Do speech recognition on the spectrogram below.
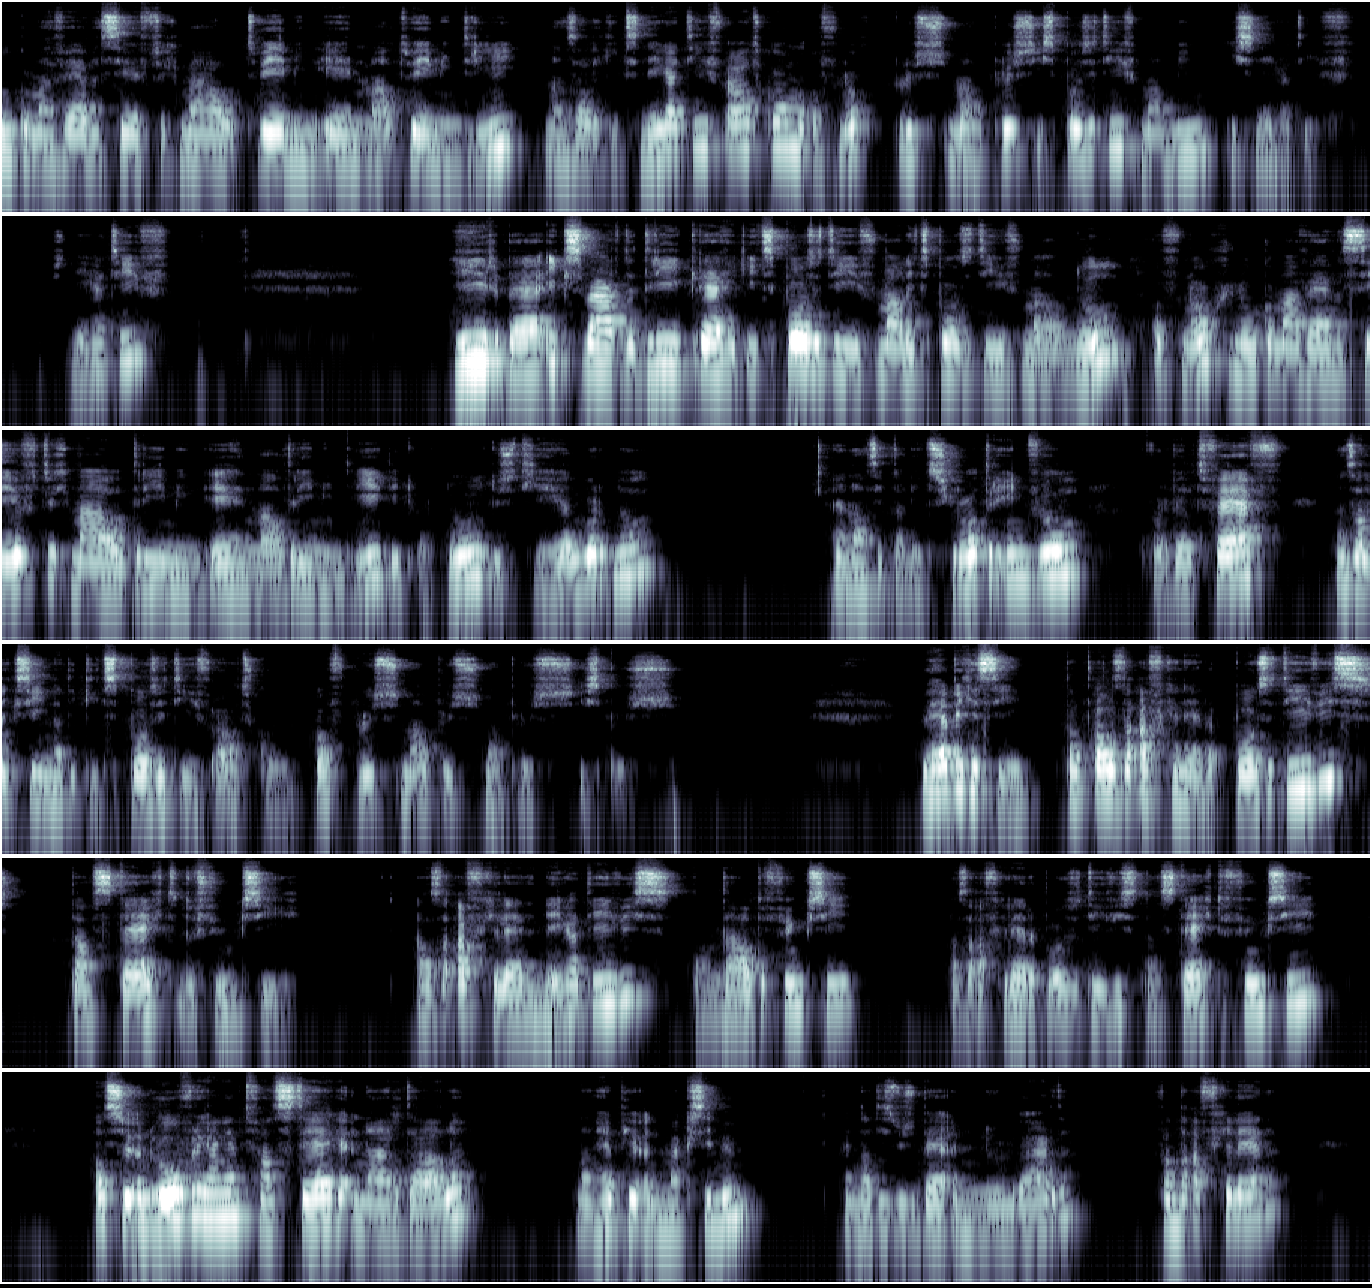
0,75 maal 2 min 1 maal 2 min 3, dan zal ik iets negatief uitkomen, of nog, plus maal plus is positief, maal min is negatief. Dus negatief. Hier bij x-waarde 3 krijg ik iets positief maal iets positief maal 0. Of nog 0,75 maal 3 min 1 maal 3 min 3. Dit wordt 0, dus het geheel wordt 0. En als ik dan iets groter invul, bijvoorbeeld 5, dan zal ik zien dat ik iets positief uitkom. Of plus maal plus maal plus is plus. We hebben gezien dat als de afgeleide positief is, dan stijgt de functie. Als de afgeleide negatief is, dan daalt de functie. Als de afgeleide positief is, dan stijgt de functie. Als je een overgang hebt van stijgen naar dalen, dan heb je een maximum. En dat is dus bij een nulwaarde van de afgeleide.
